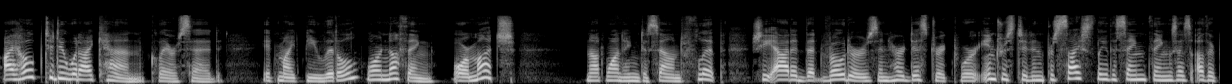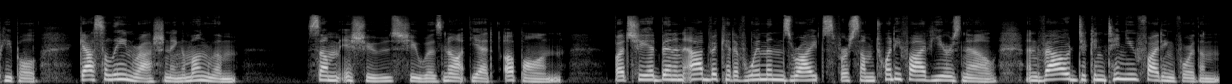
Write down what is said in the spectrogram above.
I hope to do what I can, Clare said. It might be little or nothing, or much. Not wanting to sound flip, she added that voters in her district were interested in precisely the same things as other people, gasoline rationing among them. Some issues she was not yet up on, but she had been an advocate of women's rights for some 25 years now and vowed to continue fighting for them.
